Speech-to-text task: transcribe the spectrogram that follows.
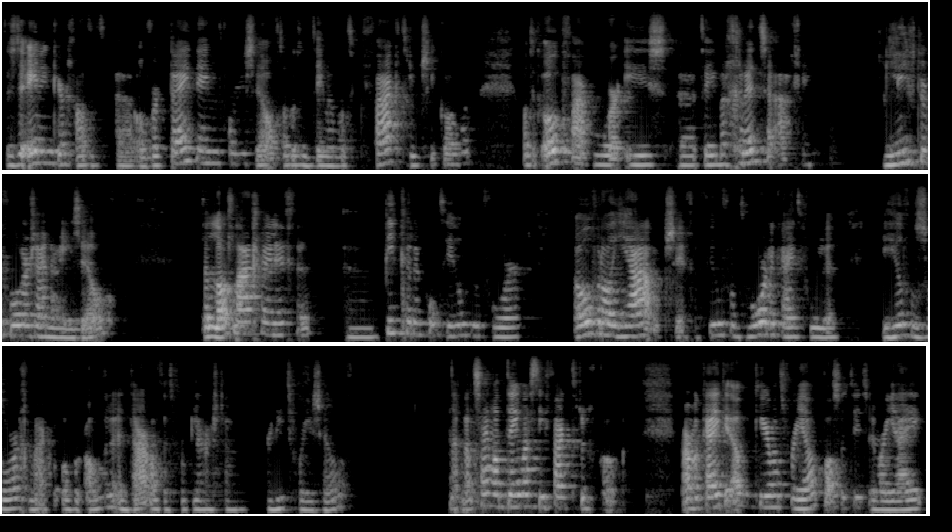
Dus de ene keer gaat het uh, over tijd nemen voor jezelf. Dat is een thema wat ik vaak terug zie komen. Wat ik ook vaak hoor is uh, het thema grenzen aangeven. Liefdevoller zijn naar jezelf. De lat lager leggen. Uh, piekeren komt heel veel voor. Overal ja op zeggen. Veel verantwoordelijkheid voelen. Je heel veel zorgen maken over anderen. En daar altijd voor klaarstaan. Maar niet voor jezelf. Nou, dat zijn wat thema's die vaak terugkomen. Maar we kijken elke keer wat voor jou passend is. En waar jij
